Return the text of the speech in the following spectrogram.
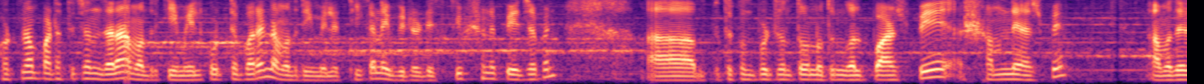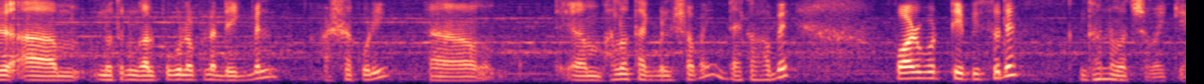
ঘটনা পাঠাতে চান, যারা আমাদেরকে ইমেল করতে পারেন, আমাদের ইমেলের ঠিকানা ভিডিও ডিসক্রিপশনে পেয়ে যাবেন। ততক্ষণ পর্যন্ত নতুন গল্প আসবে, সামনে আসবে। আমাদের নতুন গল্পগুলো আপনারা দেখবেন, আশা করি। ভালো থাকবেন সবাই, দেখা হবে পরবর্তী এপিসোডে ধন্যবাদ সবাইকে।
